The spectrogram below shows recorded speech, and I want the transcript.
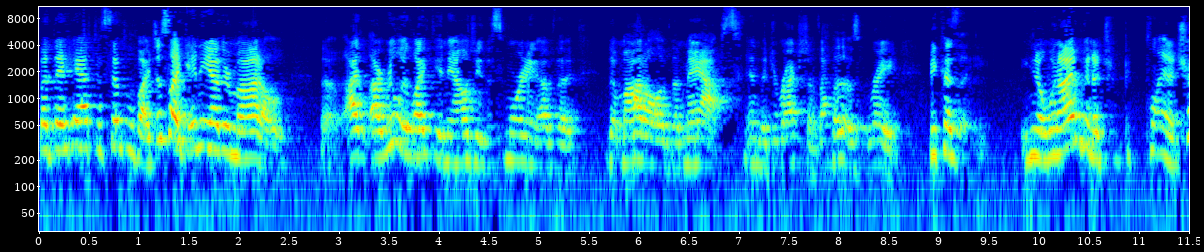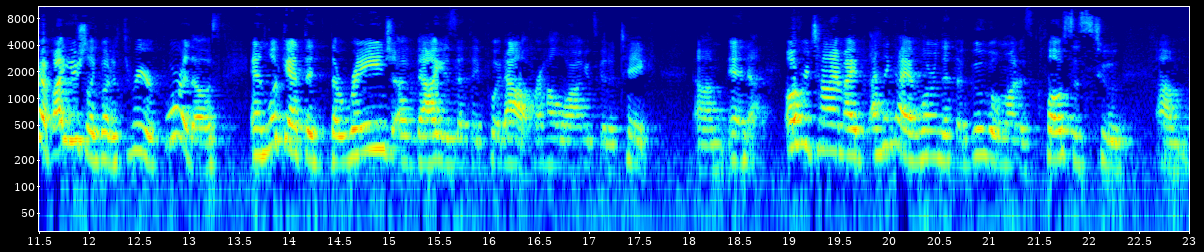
but they have to simplify, just like any other model. I, I really like the analogy this morning of the, the model of the maps and the directions. I thought that was great because you know, when I'm going to plan a trip, I usually go to three or four of those and look at the, the range of values that they put out for how long it's going to take. Um, and over time, I, I think I have learned that the Google one is closest to um,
